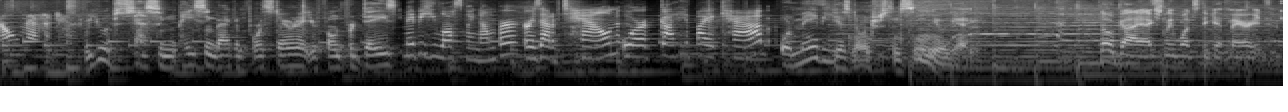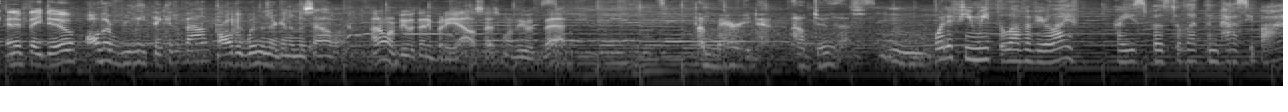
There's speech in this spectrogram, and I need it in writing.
no messages. Were you obsessing, pacing back and forth, staring at your phone for days? Maybe he lost my number, or is out of town, or got hit by a cab. Or maybe he has no interest in seeing you again. No guy actually wants to get married. And if they do, all they're really thinking about are all the women they're gonna miss out on. I don't want to be with anybody else. I just want to be with Beth. I'm married. I don't do this. Hmm, what if you meet the love of your life? Are you supposed to let them pass you by?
